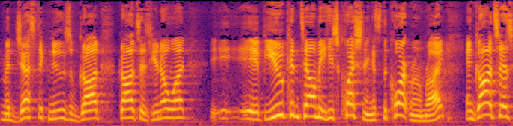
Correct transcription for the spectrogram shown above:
majestic news of God. God says, you know what? If you can tell me, he's questioning, it's the courtroom, right? And God says,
